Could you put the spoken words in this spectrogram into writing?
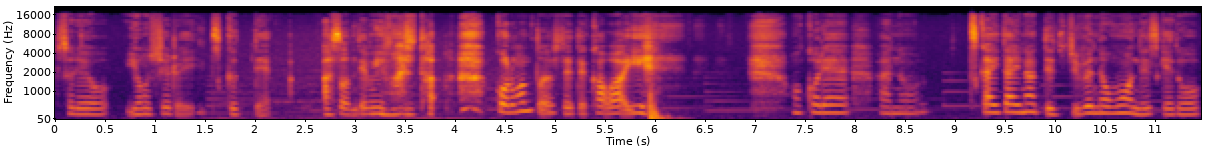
それを4種類作って遊んでみました。コロンとしてて可愛い。もうこれあの使いたいなって自分で思うんですけど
